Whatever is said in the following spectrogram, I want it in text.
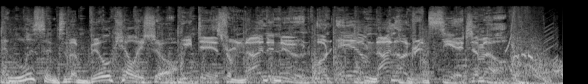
and listen to The Bill Kelly Show weekdays from 9 to noon on AM 900 CHML.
